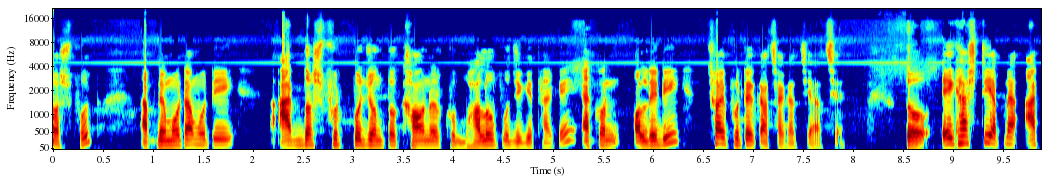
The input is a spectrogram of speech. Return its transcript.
দশ ফুট। আপনি মোটামুটি আট দশ ফুট পর্যন্ত খাওয়ানোর খুব ভালো উপযোগী থাকে। এখন অলরেডি ছয় ফুটের কাছাকাছি আছে। তো এই ঘাসটি আপনার আট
